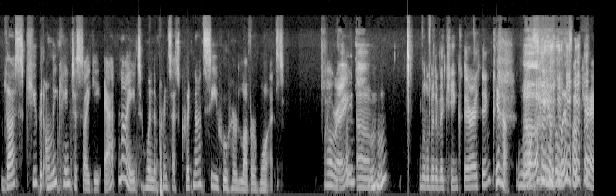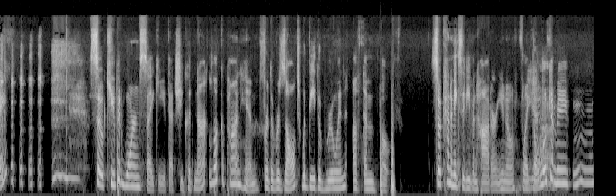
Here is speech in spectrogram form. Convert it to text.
Thus, Cupid only came to Psyche at night when the princess could not see who her lover was. All right. Um, Mhm. A little bit of a kink there, I think. Yeah, little Uh, scandalous. Okay. So Cupid warned Psyche that she could not look upon him, for the result would be the ruin of them both. So it kind of makes it even hotter, you know? It's like, don't look at me. Mm.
